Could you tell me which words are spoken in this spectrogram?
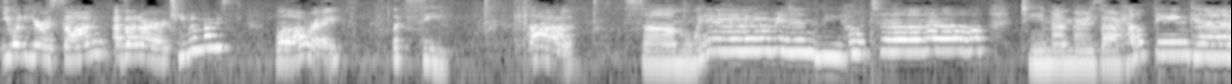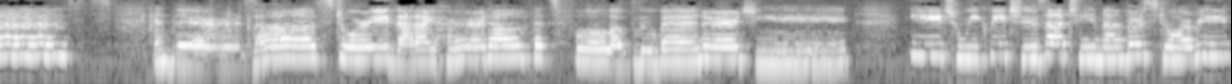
You want to hear a song about our team members? Well, alright. Let's see. Ah. Somewhere in the hotel, team members are helping guests. And there's a story that I heard of that's full of blue energy. Each week we choose a team member story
